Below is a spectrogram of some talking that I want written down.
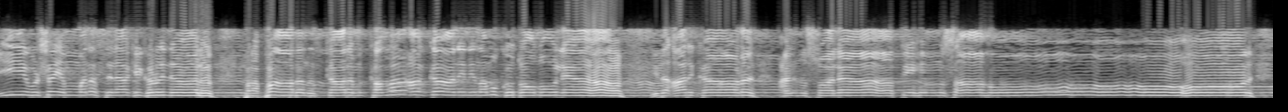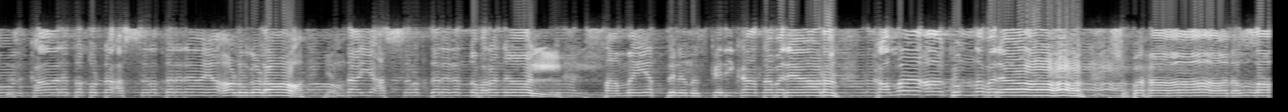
ഈ വിഷയം മനസ്സിലാക്കി കഴിഞ്ഞാൽ പ്രഭാത നിസ്കാരം കല ആക്കാൻ ഇനി നമുക്ക് തോന്നൂല. ഇത് ആർക്കാണ്? അൻസ്വലാത്തിഹിം സാഹൂൻ നിസ്കാരത്തെ തൊട്ട് അശ്രദ്ധരായ ആളുകളാ. എന്താ ഈ അശ്രദ്ധരെന്ന് പറഞ്ഞാൽ സമയത്തിന് നിസ്കരിക്കാത്തവരാണ് കല ആക്കുന്നവരാ. സുബഹാനല്ലാ.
